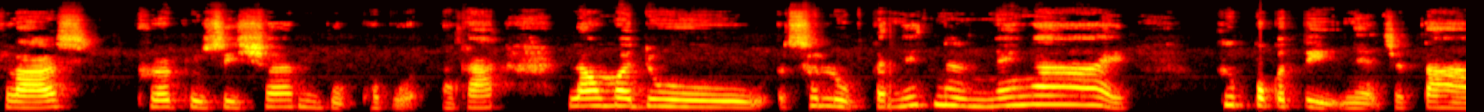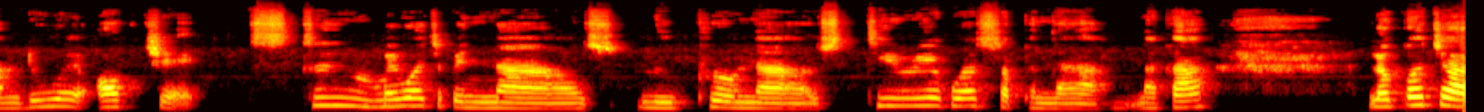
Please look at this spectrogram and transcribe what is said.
plus preposition บุพบทนะคะ เรามาดูสรุปกันนิดนึงง่ายๆ คือปกติเนี่ยจะตามด้วย object ซึ่งไม่ว่าจะเป็น nouns หรือ pronouns ที่เรียกว่าสรรพนามนะคะ แล้วก็จะ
